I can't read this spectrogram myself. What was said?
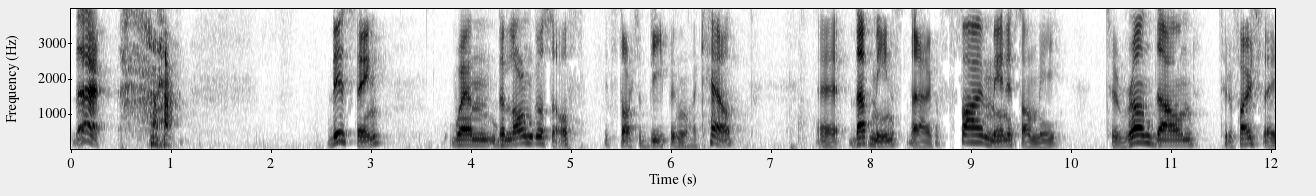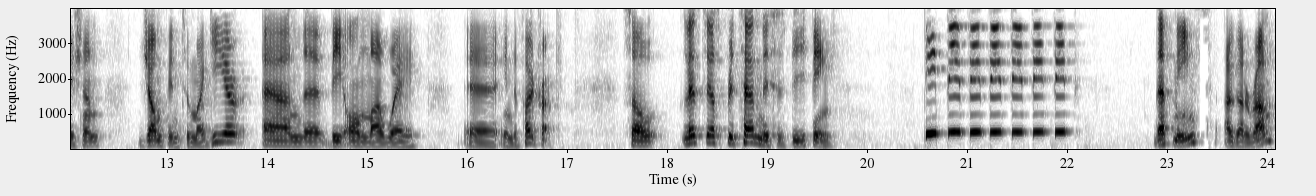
there. this thing, when the alarm goes off, it starts beeping like hell. Uh, that means that I got five minutes on me to run down to the fire station, jump into my gear, and uh, be on my way uh, in the fire truck. So let's just pretend this is beeping. Beep, beep, beep, beep. That means I've got to run.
